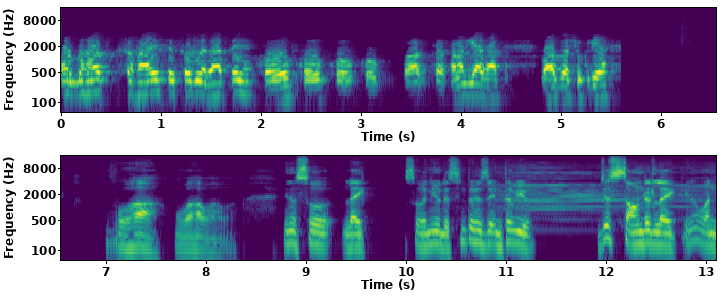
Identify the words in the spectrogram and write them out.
और बहुत सफ़ाई से सुर लगाते हैं। खूब खूब खूब खूब। बहुत अच्छा समझ गया साहब बहुत बहुत शुक्रिया। Wow, wow, wow, wow. You know, so like, so when you listen to his interview, just sounded like, you know, one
